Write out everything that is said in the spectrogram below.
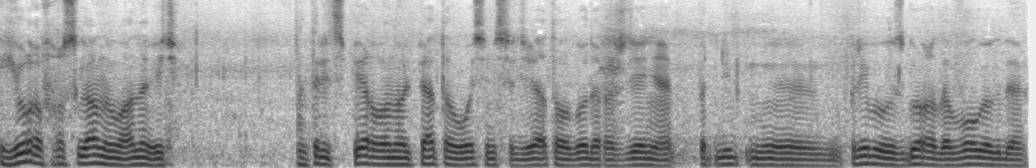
Юров Руслан Иванович. 31.05.89 года рождения. При- э, Прибыл из города Вологда.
